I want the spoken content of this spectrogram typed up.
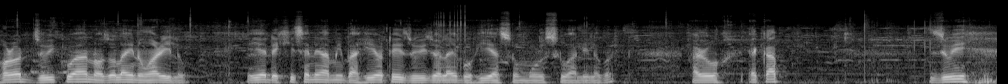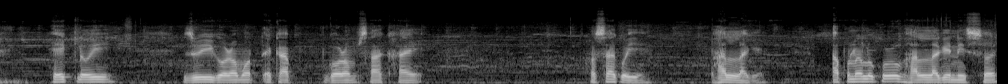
ঘৰত জুইকুৰা নজ্বলাই নোৱাৰিলোঁ। এয়া দেখিছেনে আমি বাহিৰতেই জুই জ্বলাই বহি আছোঁ মোৰ ছোৱালীৰ লগত। আৰু একাপ জুই সেক লৈ জুই গৰমত একাপ গৰম চাহ খাই সঁচাকৈয়ে ভাল লাগে। আপোনালোকৰো ভাল লাগে নিশ্চয়।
